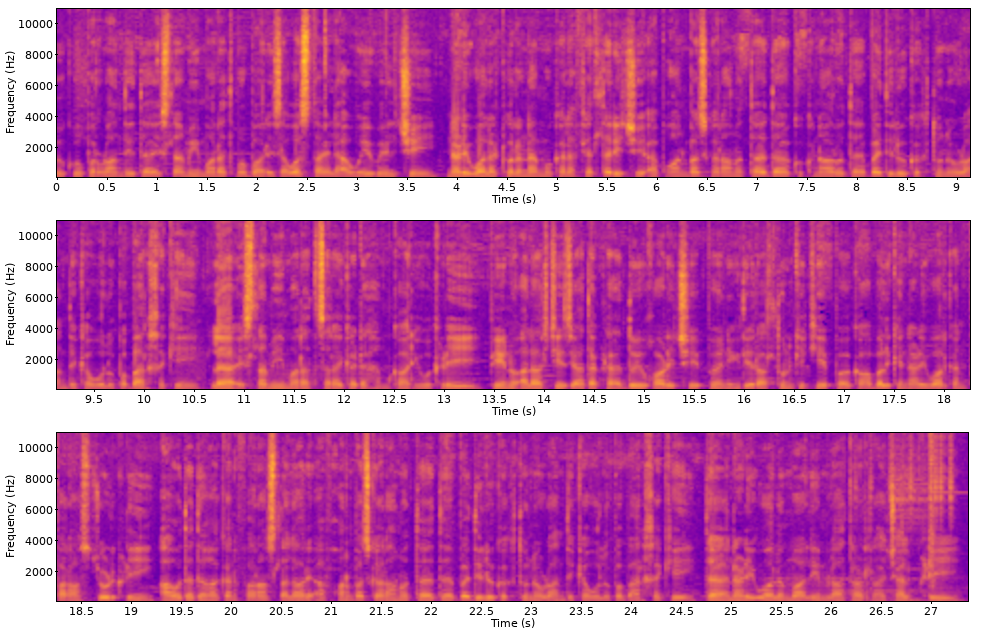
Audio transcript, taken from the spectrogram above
توکو پر وړاندې د اسلامي امارت مبارزه وستایله او ویل چې نړیواله ټولنه مکلفیت لري چې افغان بزګرانو ته د کوکنارو د بدیلو کښتونو وړاندې کولو په برخه کې له اسلامي امارت سره ګډه همکاري وکړي. پینو الارچي زیاته کړه دوی غواړي چې په نږدې راتلونکي کې په کابل کې نړیوال کنفرانس جوړ کړي او د دغه کنفرانس لاره افغان بزګرانو ته د بدیلو کښتونو وړاندې کولو په برخه کې د نړیوالو مالی ملاتړ راجلب کړي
